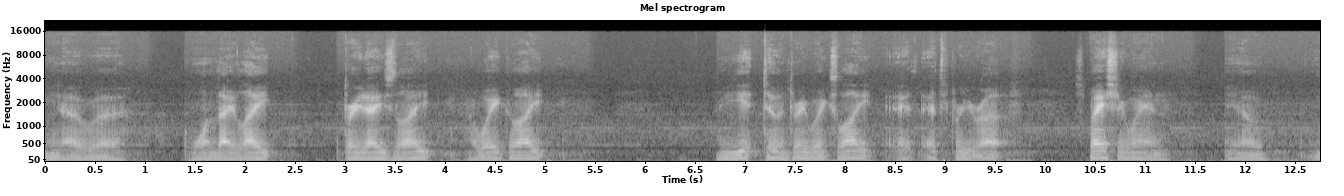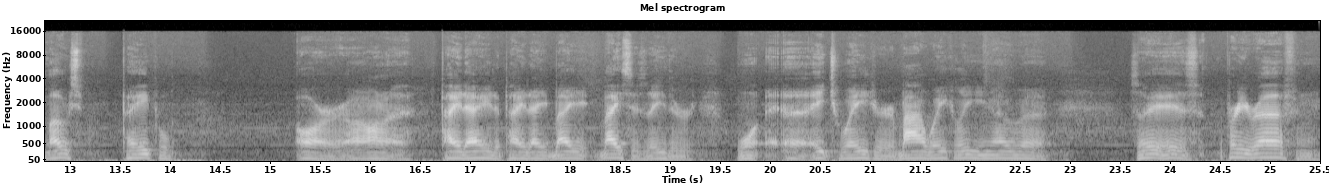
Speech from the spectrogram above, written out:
you know, uh, one day late, three days late, a week late. And You get two and three weeks late, it, it's pretty rough, especially when, you know, most people are on a payday to payday ba- basis, either one, uh, each week or bi-weekly, you know. Uh, so it is pretty rough, and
